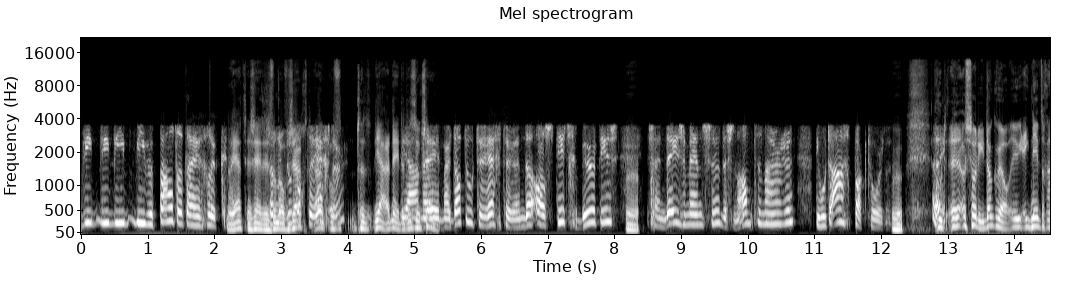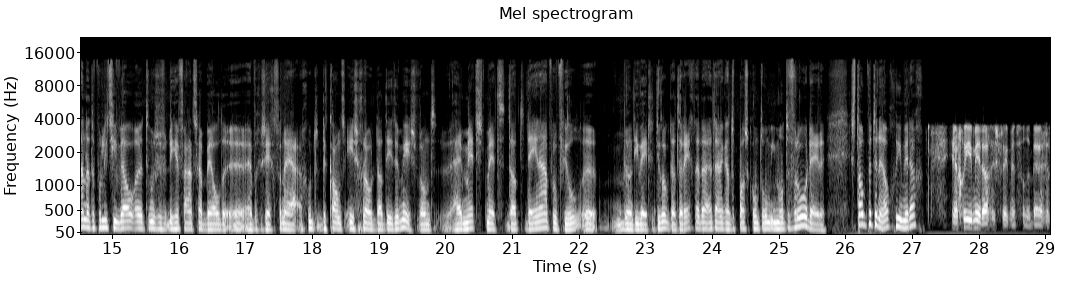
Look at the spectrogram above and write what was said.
wie, wie, wie, wie bepaalt dat eigenlijk? Nou ja, tenzij er Dat van doet overtuigd... toch de rechter? of- dat- ja, nee, dat ja, is ook nee, zo. maar dat doet de rechter. En de- als dit gebeurd is, Ja. zijn deze mensen, dat zijn ambtenaren... die moeten aangepakt worden. Ja. Goed, eh, sorry, dank u wel. Ik neem toch aan dat de politie wel, eh, toen ze de heer Vaatstra belde... eh, hebben gezegd van, nou ja, goed, de kans is groot dat dit hem is. Want hij matcht met dat DNA-profiel. eh, want die weet natuurlijk ook dat de rechter er uiteindelijk aan te pas komt... om iemand te veroordelen. Stam.nl, goedemiddag. Ja, goedemiddag. Ik spreek met Van den Berg uit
